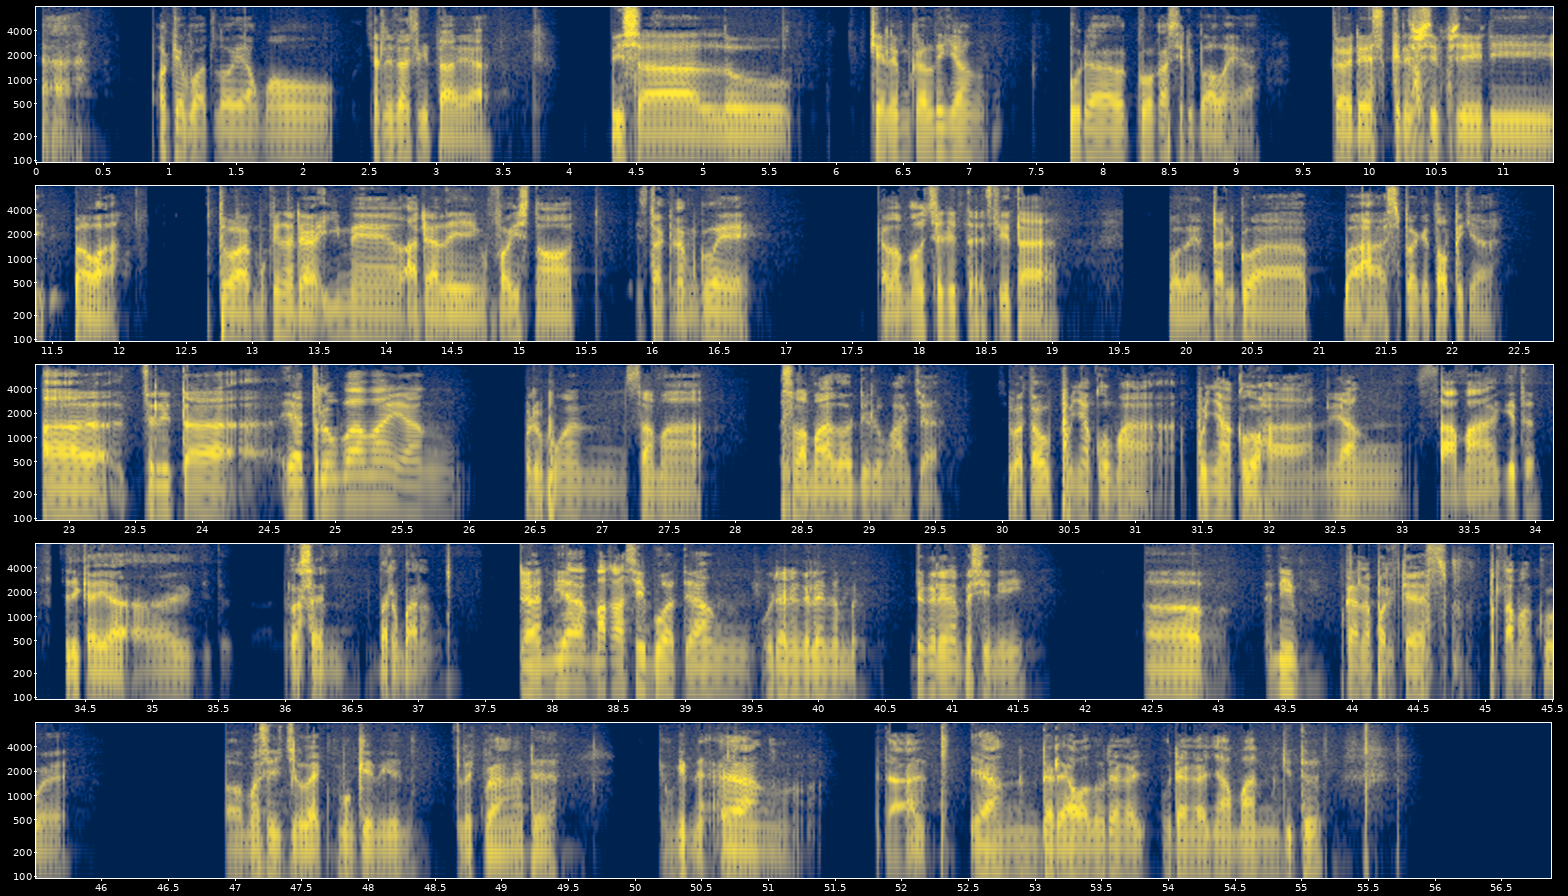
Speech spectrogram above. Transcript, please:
nah oke buat lo yang mau cerita-cerita ya bisa lo kirim ke link yang udah gue kasih di bawah ya ke deskripsi di bawah. Tuh mungkin ada email ada link voice note Instagram gue. Kalau mau cerita cerita boleh. Ntar gue bahas sebagai topik ya. Eh cerita ya terumpama yang berhubungan sama selama lo di rumah aja siapa tahu punya keluhan punya keluhan yang sama gitu. Jadi kayak eh, gitu rasain bareng-bareng. Dan ya makasih buat yang udah dengerin dengerin sampai sini. Uh, ini karena podcast pertama gue. Uh, masih jelek mungkin jelek banget ya. Mungkin yang yang dari awal udah gak, udah nggak nyaman gitu.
